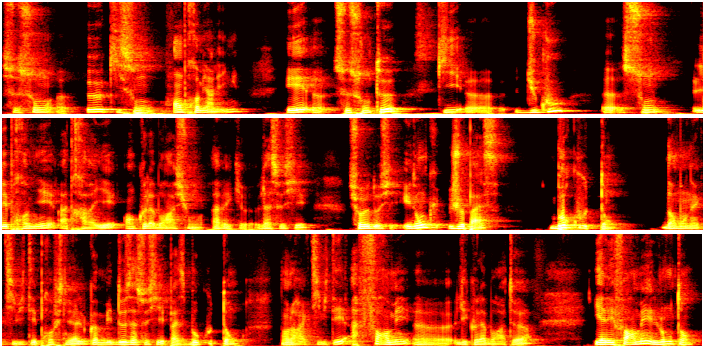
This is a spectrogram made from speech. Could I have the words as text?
ce sont eux qui sont en première ligne, et ce sont eux qui, du coup, sont les premiers à travailler en collaboration avec l'associé sur le dossier. Et donc, je passe beaucoup de temps dans mon activité professionnelle, comme mes deux associés passent beaucoup de temps dans leur activité à former euh, les collaborateurs et à les former longtemps.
